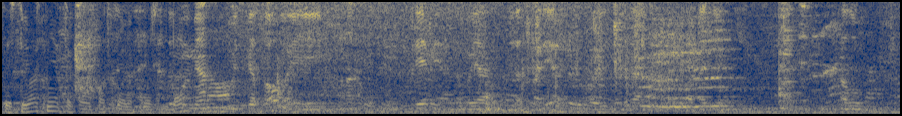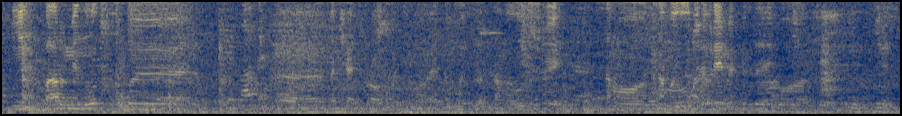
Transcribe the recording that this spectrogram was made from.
То есть у вас нет такого подхода просто, да? Думаю, мясо будет готово, и у нас есть время, чтобы я сейчас порежу его и тогда подадим к столу. Есть пару минут, чтобы э, начать пробовать его. Самое лучшее, само, самое лучшее время, когда его через.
